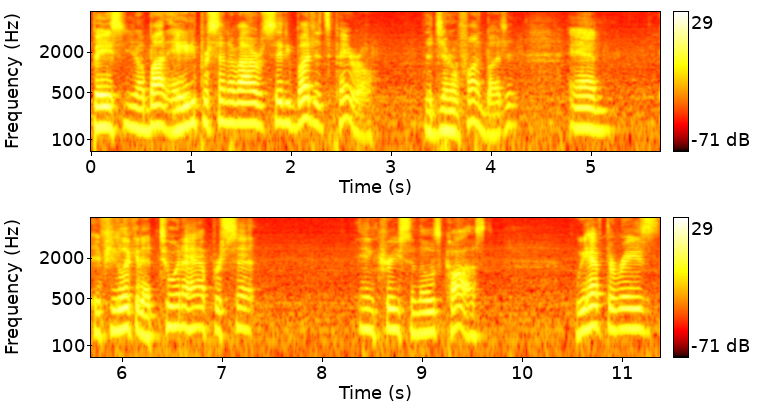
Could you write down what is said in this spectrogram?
based, you know, about eighty percent of our city budget's payroll, the general fund budget, and if you're looking at two and a half percent increase in those costs, we have to raise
